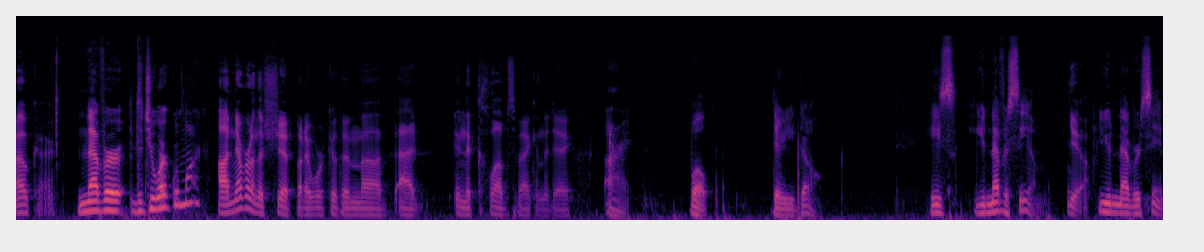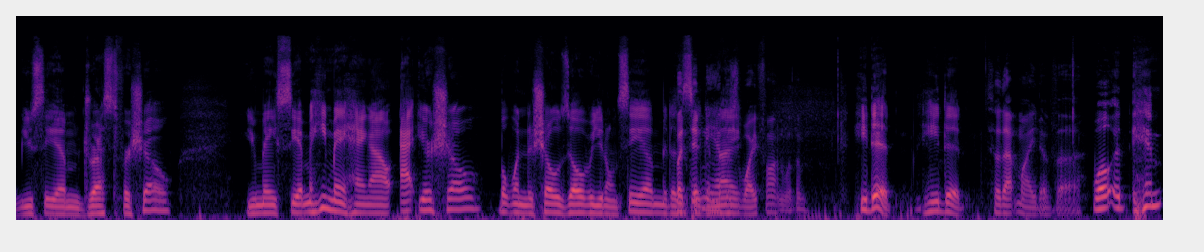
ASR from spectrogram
Okay. never. Did you work with Mark? Uh, never on the ship, but I worked with him uh, at in the clubs back in the day. All right. Well, there you go. He's you never see him. Yeah. You never see him. You see him dressed for show. You may see him. He may hang out at your show, but when the show's over, you don't see him. It doesn't But didn't he have his wife on with him? He did. He did. So that might have. Uh, Well, it, him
